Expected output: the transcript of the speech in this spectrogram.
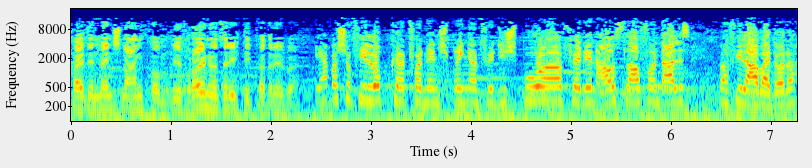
bei den Menschen ankommt. Wir freuen uns richtig darüber. Ich habe schon viel Lob gehört von den Springern für die Spur, für den Auslauf und alles. War viel Arbeit, oder?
